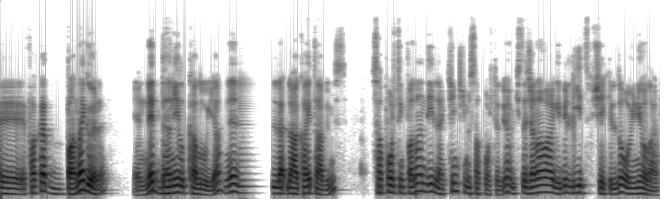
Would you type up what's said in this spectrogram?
E, fakat bana göre yani ne Daniel Kaluuya ne La- Lakayt abimiz supporting falan değiller. Kim kimi support ediyor? İkisi de canavar gibi lead şekilde oynuyorlar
